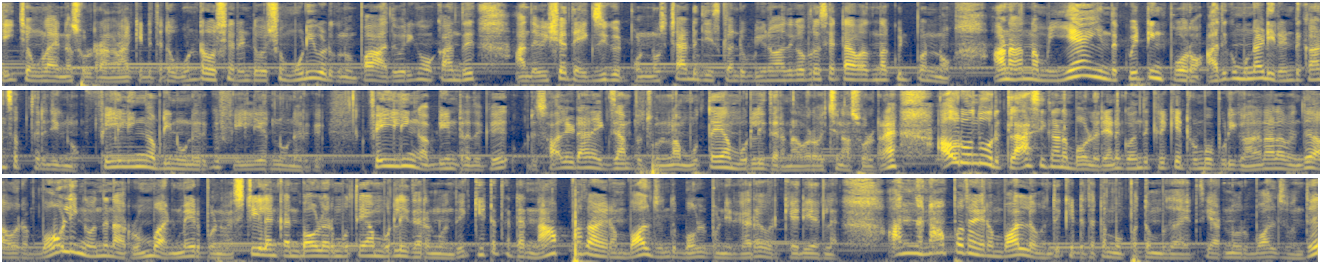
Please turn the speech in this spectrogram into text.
ஜெயிச்சவங்களாம் என்ன சொல்கிறாங்கன்னா கிட்டத்தட்ட ஒன்றரை வருஷம் ரெண்டு வருஷம் முடிவு எடுக்கணும்ப்பா. அது வரைக்கும் உட்காந்து அந்த விஷயத்தை எக்ஸிக்யூட் பண்ணணும் ஸ்ட்ராட்டஜிஸ் கண்டுபிடிக்கணும். அதுக்கப்புறம் செட் ஆகாதுனா குவிட் பண்ணணும். ஆனால் நம்ம ஏன் இந்த குவிட்டிங் போகிறோம் அதுக்கு முன்னாடி ரெண்டு கான்செப்ட் தெரிஞ்சுக்கணும். ஃபெயிலிங் அப்படின்னு ஒன்று இருக்குது ஃபெயிலியர்னு ஒன்று இருக்குது ஃபெயிலிங் அப்படின்றதுக்கு ஒரு சாலிடான எக்ஸாம்பிள் சொல்லலாம் முத்தையா முரளிதரன் அவரை வச்சு நான் சொல்கிறேன் அவர் வந்து ஒரு கிளாசிக்கான பவுலர் எனக்கு வந்து கிரிக்கெட் ரொம்ப பிடிக்கும். அதனால் வந்து அவர் பவுலிங் வந்து நான் ரொம்ப அட்மையர் பண்ணுவேன். ஸ்ரீலங்கன் பவுலர் முத்தையா முரளிதரன் வந்து கிட்டத்தட்ட நாற்பதாயிரம் பால்ஸ் வந்து பவுல் பண்ணியிருக்காரு அவர் கெரியரில் அந்த நாற்பதாயிரம் பாலில் வந்து கிட்டத்தட்ட முப்பத்தொம்பதாயிரத்தி இரநூறு பால்ஸ் வந்து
